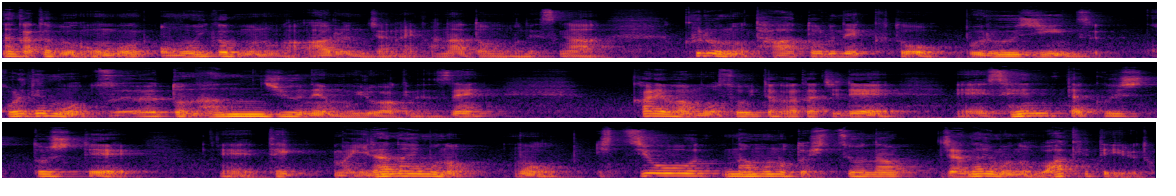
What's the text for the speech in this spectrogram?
なんか多分思い浮かぶものがあるんじゃないかなと思うんですが、黒のタートルネックとブルージーンズ。これでもうずっと何十年もいるわけなんですね。彼はもうそういった形で、えー、選択肢として、えーてまあ、いらないもの、もう必要なものと必要なじゃないものを分けていると。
